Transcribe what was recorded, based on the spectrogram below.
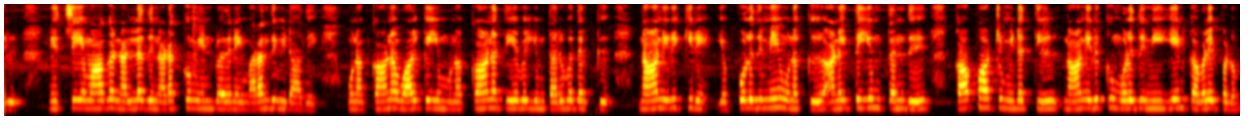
இரு. நிச்சயமாக நல்லது நடக்கும் என்பதனை மறந்துவிடாதே. உனக்கான வாழ்க்கையும் உனக்கான தேவையும் தருவதற்கு நான் இருக்கிறேன். எப்பொழுதுமே உனக்கு அனைத்தையும் தந்து காப்பாற்றும் இடத்தில் நான் இருக்கும் பொழுது நீ ஏன் கவலைப்படும்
